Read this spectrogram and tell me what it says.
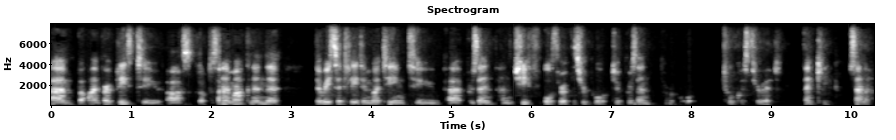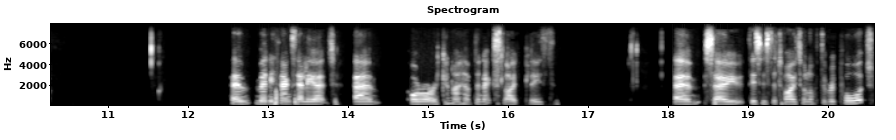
Um, but I'm very pleased to ask Dr. Sanna Markkanen, the, the research lead in my team, to uh, present and the chief author of this report to present the report, talk us through it. Thank you, Sanna. Um, many thanks, Elliot. Um, Aurora, can I have the next slide, please? Um, so this is the title of the report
